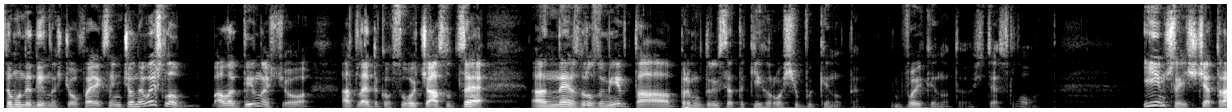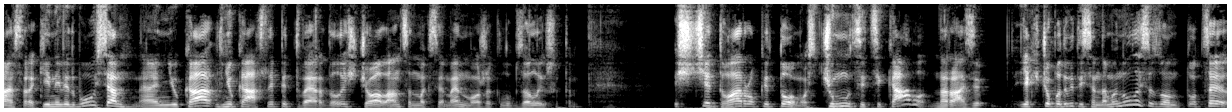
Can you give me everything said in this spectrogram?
Тому не дивно, що у Фелікса нічого не вийшло, але дивно, що Атлетико свого часу це е, не зрозумів та примудрився такі гроші викинути. Викинути ось це слово. Інший ще трансфер, який не відбувся, е, в Ньюкаслі підтвердили, що Алан Сен Максимен може клуб залишити. Ще два роки тому. Ось чому це цікаво наразі? Якщо подивитися на минулий сезон, то це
